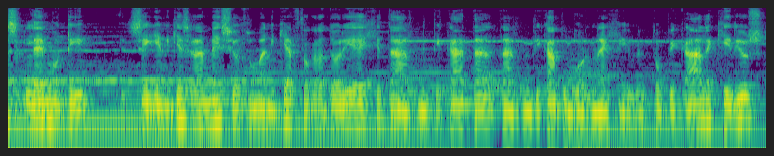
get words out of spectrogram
καταρχάς λέμε ότι σε γενικές γραμμές η Οθωμανική Αυτοκρατορία έχει τα αρνητικά, τα, τα αρνητικά που μπορεί να έχει τοπικά, αλλά κυρίως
